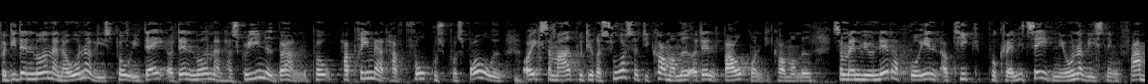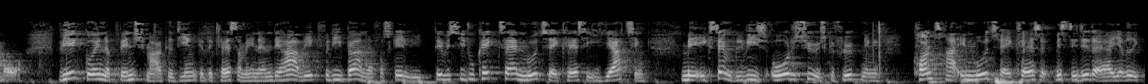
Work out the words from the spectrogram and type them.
Fordi den måde, man har undervist på i dag, og den måde, man har screenet børnene på, har primært haft fokus på sproget, og ikke så meget på de ressourcer, de kommer med, og den baggrund, de kommer med. Så man vil jo netop gå ind og kigge på kvaliteten i undervisningen fremover. Vi er ikke gå ind og benchmarke de enkelte klasser med hinanden. Det har vi ikke, fordi børn er forskellige. Det vil sige, du kan ikke tage en modtageklasse i Hjerting med eksempelvis otte syriske flygtninge, kontra en modtageklasse, hvis det er det, der er. Jeg ved ikke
